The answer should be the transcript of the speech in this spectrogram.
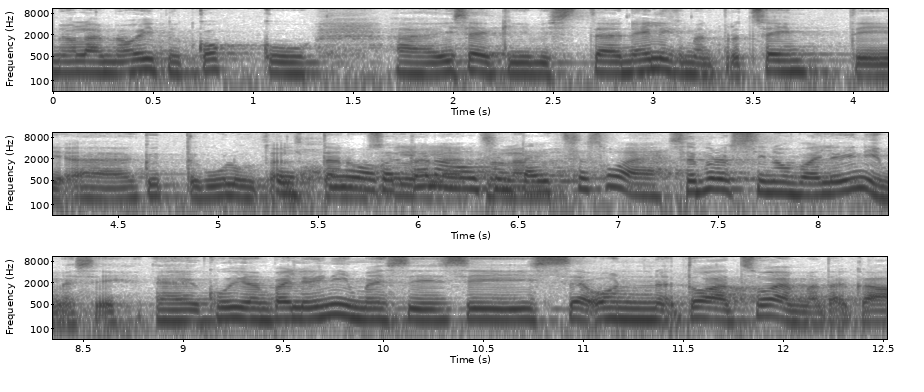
me oleme hoidnud kokku äh, isegi vist nelikümmend protsenti küttekuludelt. aga sellele, täna on siin oleme... täitsa soe. seepärast siin on palju inimesi. kui on palju inimesi, siis on toad soojemad, aga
